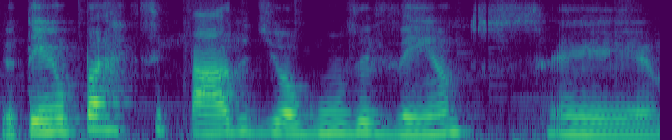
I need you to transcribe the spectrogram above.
Eu tenho participado de alguns eventos, é,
